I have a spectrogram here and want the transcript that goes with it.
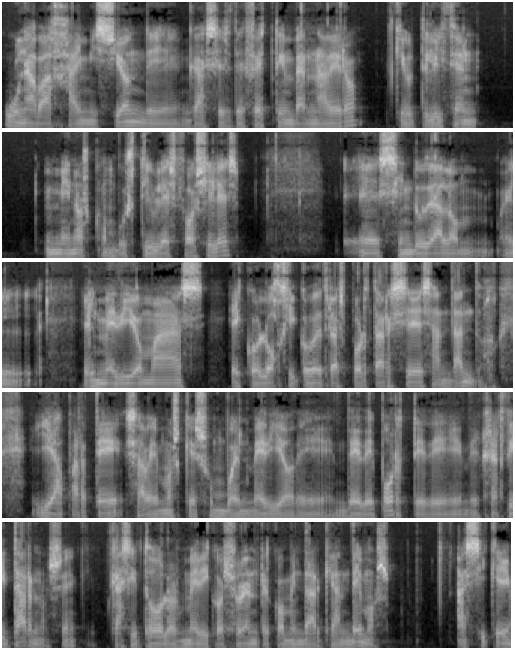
una baja emisión de gases de efecto invernadero, que utilicen menos combustibles fósiles. Eh, sin duda el, medio más ecológico de transportarse es andando y aparte sabemos que es un buen medio de, deporte, de, ejercitarnos. ¿eh? Casi todos los médicos suelen recomendar que andemos. Así que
